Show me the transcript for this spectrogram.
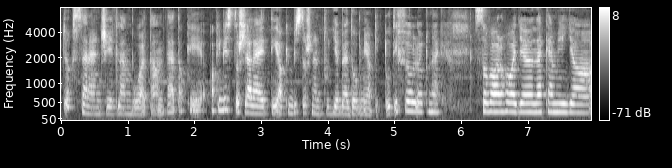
tök szerencsétlen voltam. Tehát aki, aki biztos elejti, aki biztos nem tudja bedobni, aki tuti föllöknek. Szóval, hogy nekem így a,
